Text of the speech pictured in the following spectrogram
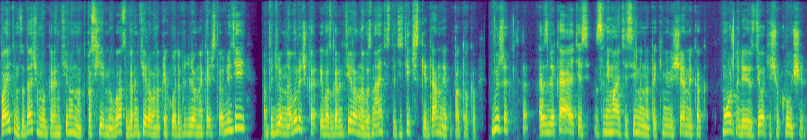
по этим задачам вы гарантированно, по схеме у вас гарантированно приходит определенное количество людей, определенная выручка, и у вас гарантированно вы знаете статистические данные по потокам. Вы же э, развлекаетесь, занимаетесь именно такими вещами, как можно ли сделать еще круче,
